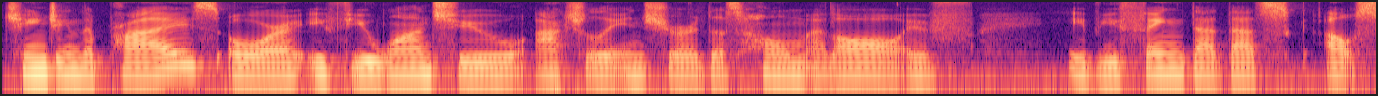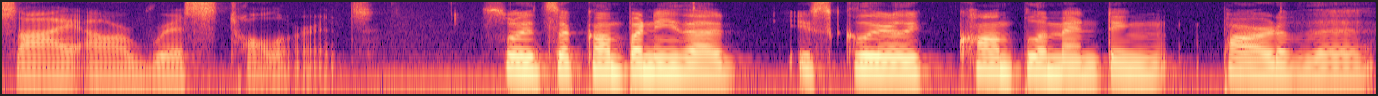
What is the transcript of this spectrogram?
changing the price or if you want to actually insure this home at all if if you think that that's outside our risk tolerance. So it's a company that is clearly complementing part of the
